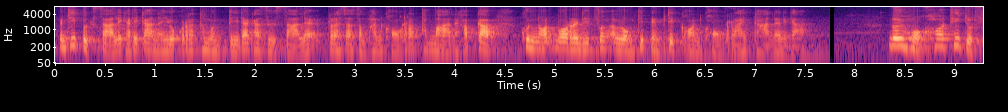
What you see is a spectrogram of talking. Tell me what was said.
เป็นที่ปรึกษาเลขาธิการนายกรัฐมนตรีด้านการสื่อสารและประชาสัมพันธ์ของรัฐบาลนะครับกับคุณน็อตวรดิตเฟื่องอารมณ์ที่เป็นพิธีกรของรายการนั่นเองครับ โดยหัวข้อที่จุดไฟ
